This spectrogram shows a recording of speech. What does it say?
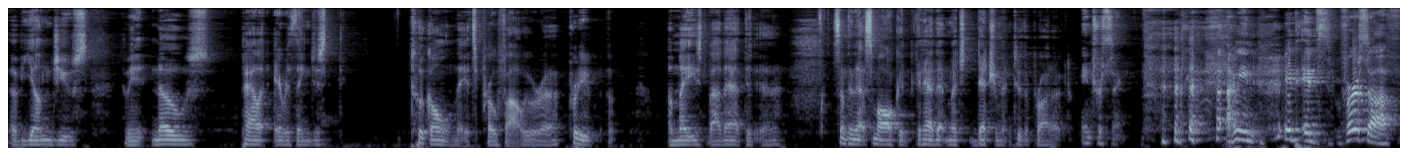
of young juice, I mean, nose, palate, everything just took on its profile. We were uh, pretty uh, amazed by that, that uh, something that small could could have that much detriment to the product. Interesting. I mean, it, it's first off,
